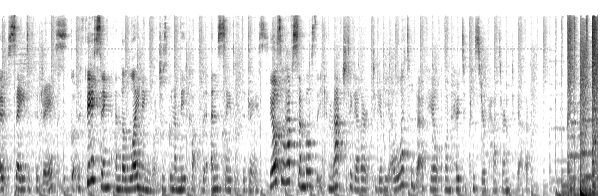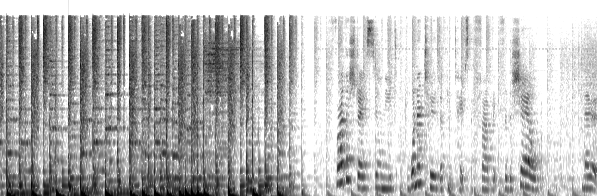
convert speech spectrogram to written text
outside of the dress. We've got the facing and the lining, which is going to make up the inside of the dress. We also have symbols that you can match together to give you a little bit of help on how to piece your pattern together. For this dress, you'll need one or two different types of fabric for the shell. Now,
